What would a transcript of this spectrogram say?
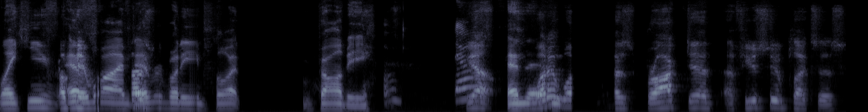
Like he Okay, F five what- everybody but Bobby. Yeah. And then What it was was Brock did a few suplexes,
